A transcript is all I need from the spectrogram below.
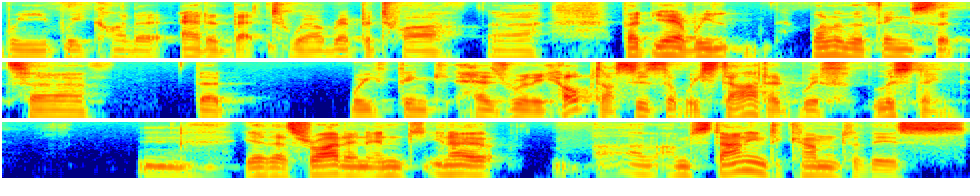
we we kind of added that to our repertoire. Uh, but yeah, we one of the things that uh, that we think has really helped us is that we started with listening. Mm. Yeah, that's right, and and you know, I'm starting to come to this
